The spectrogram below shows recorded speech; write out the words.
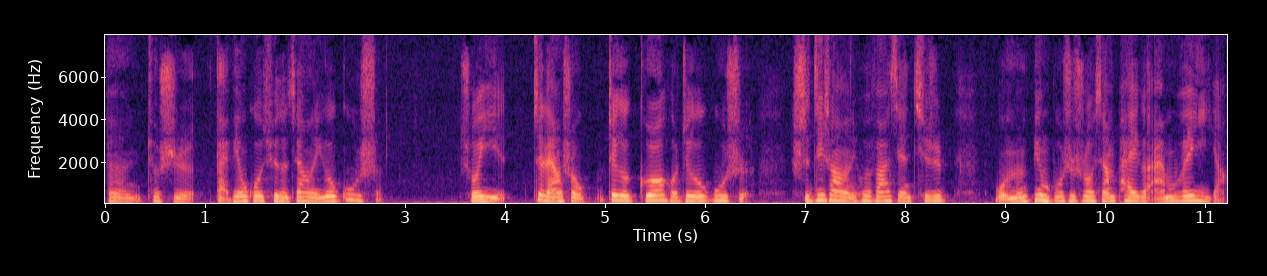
嗯，就是改变过去的这样的一个故事。所以这两首这个歌和这个故事，实际上你会发现，其实我们并不是说像拍一个 MV 一样，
